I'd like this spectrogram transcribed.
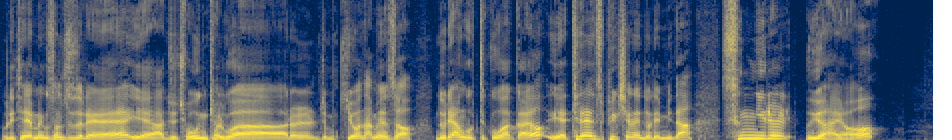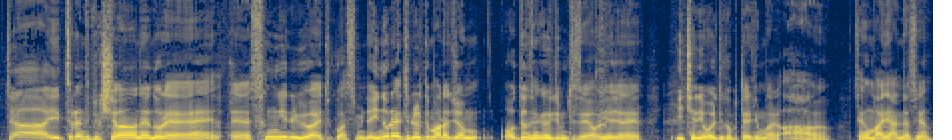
우리 대한민국 선수들의 예, 아주 좋은 결과를 좀 기원하면서 노래 한 곡 듣고 갈까요? 예, 트랜스픽션의 노래입니다. 승리를 위하여. 자, 이 트랜스픽션의 노래 예, 승리를 위하여 듣고 왔습니다. 이 노래 들을 때마다 좀 어떤 생각이 좀 드세요? 예전에 2002 월드컵 때 정말 아, 생각 많이 안 나세요?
